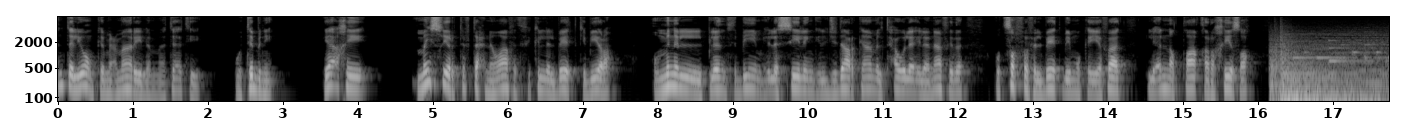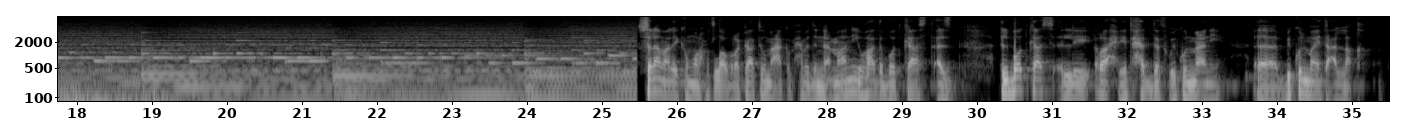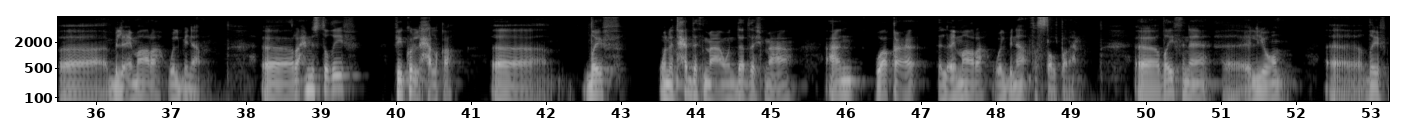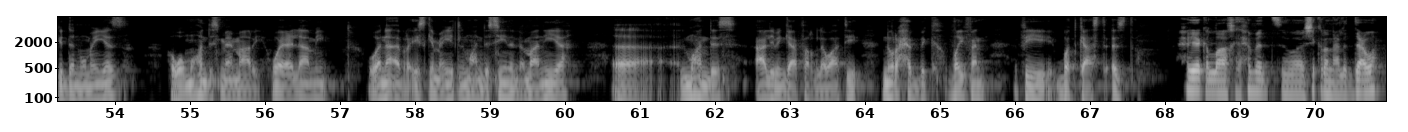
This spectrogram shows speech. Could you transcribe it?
أنت اليوم كمعماري لما تأتي وتبني يا أخي ما يصير تفتح نوافذ في كل البيت كبيرة ومن البلنث بيم إلى السيلينج الجدار كامل تحوله إلى نافذة وتصفف البيت بمكيفات لأن الطاقة رخيصة؟ السلام عليكم ورحمة الله وبركاته. معكم محمد النعماني وهذا بودكاست أزد. البودكاست اللي راح يتحدث ويكون معني آه، بكل ما يتعلق آه، بالعمارة والبناء. آه، راح نستضيف في كل حلقة ضيف ونتحدث معه وندردش معه عن واقع العمارة والبناء في السلطنة. ضيفنا اليوم ضيف جدا مميز هو مهندس معماري وإعلامي ونائب رئيس جمعية المهندسين العمانية. آه، المهندس علي بن جعفر اللواتي. نرحب بك ضيفا في بودكاست أزد. حياك الله أخي حمد وشكرا على الدعوة.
